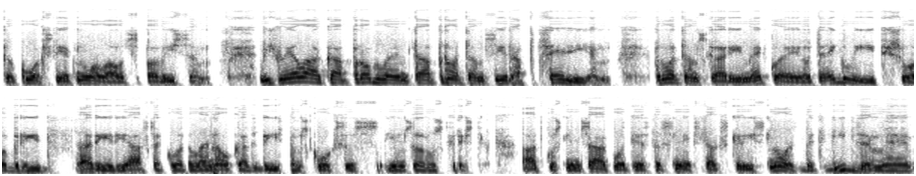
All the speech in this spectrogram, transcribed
kad koks tiek nolausts pavisam. Vislielākā problēma tā, protams, ir ap ceļiem. Protams, kā arī meklējot eglīti šobrīd, arī ir jāsako, lai nav kāds bīstams koks, kas jums var uzkrist. Atkusnim sākoties, tas sniegs sāks krist nost, bet vidzemē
